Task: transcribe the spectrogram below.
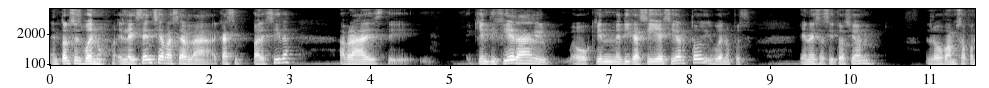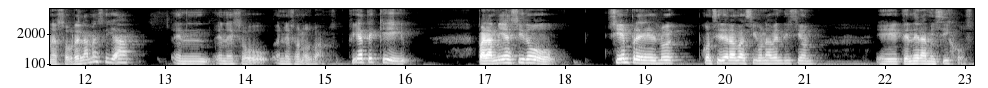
Entonces, bueno, la esencia va a ser la casi parecida. Habrá este quien difiera o quien me diga si es cierto y bueno, pues en esa situación lo vamos a poner sobre la mesa y ya en, en, eso, en eso nos vamos. Fíjate que para mí ha sido, siempre lo he considerado así una bendición eh, tener a mis hijos.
